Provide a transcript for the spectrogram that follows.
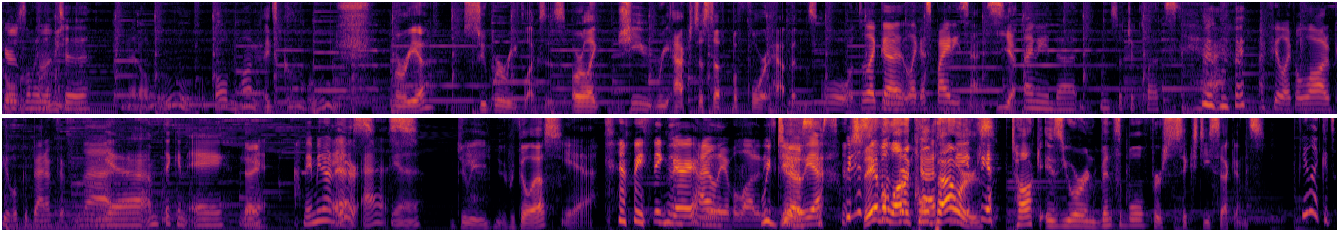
Kira's Golden limited to metal. Ooh, golden honey. it's gl- ooh. Maria, super reflexes, or like she reacts to stuff before it happens. Oh, it's like a like a spidey sense. Yeah. I need that. I'm such a klutz. Yeah, I feel like a lot of people could benefit from that. yeah, I'm thinking A. Okay. Maybe not A or S. S? Yeah. Do we do we feel S? Yeah. we think very highly of a lot of these. We these do, Yes. yeah. We just they have a lot of cool castmates, powers. yeah. Tock is you are invincible for 60 seconds. I feel like it's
